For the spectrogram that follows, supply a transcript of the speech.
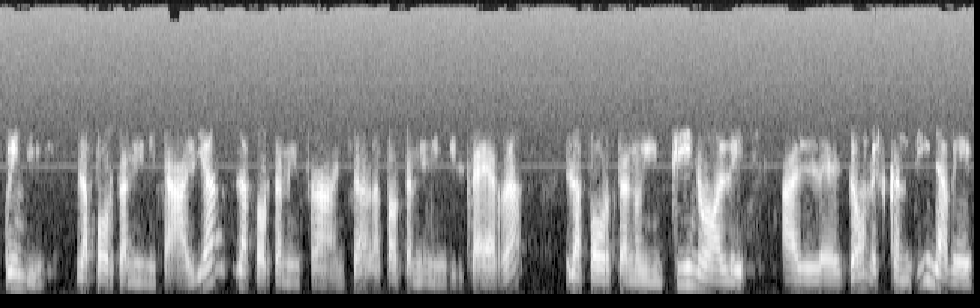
quindi la portano in Italia, la portano in Francia, la portano in Inghilterra, la portano in- fino alle, alle zone scandinave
